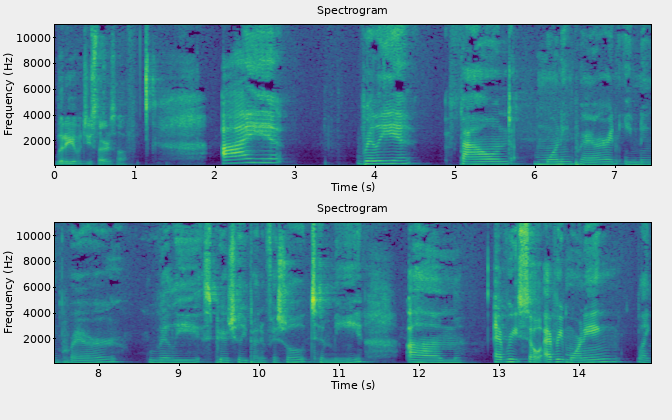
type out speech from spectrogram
Lydia, would you start us off? I really found morning prayer and evening prayer really spiritually beneficial to me. Um, every so every morning, like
